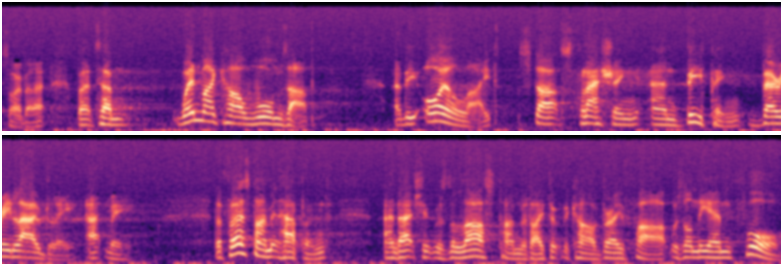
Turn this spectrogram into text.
Sorry about that. But um, when my car warms up, uh, the oil light starts flashing and beeping very loudly at me. The first time it happened, and actually it was the last time that I took the car very far, was on the M4.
